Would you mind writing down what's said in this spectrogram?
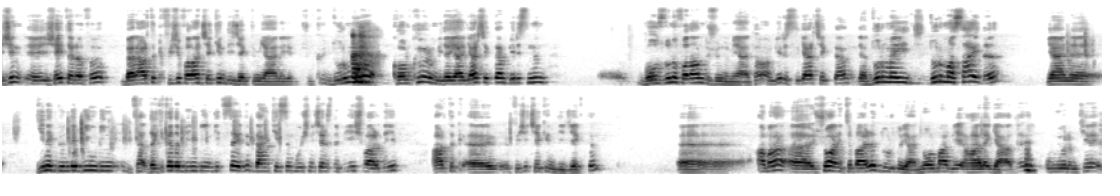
İşin e, şey tarafı ben artık fişi falan çekin diyecektim yani. Çünkü durmuyor korkuyorum bir de. Yani gerçekten birisinin e, bozduğunu falan düşündüm yani. Tamam birisi gerçekten ya durmayı durmasaydı yani yine günde bin bin dakikada bin bin gitseydi ben kesin bu işin içerisinde bir iş var deyip artık e, fişi çekin diyecektim. E, ama e, şu an itibariyle durdu yani normal bir hale geldi. Umuyorum ki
